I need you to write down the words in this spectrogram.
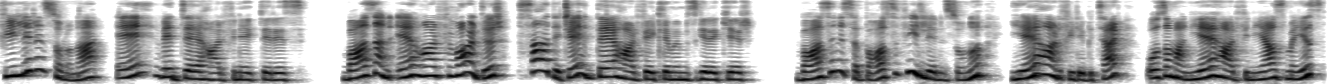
Fiillerin sonuna e ve d harfini ekleriz. Bazen e harfi vardır, sadece d harfi eklememiz gerekir. Bazen ise bazı fiillerin sonu y harfiyle biter. O zaman y harfini yazmayız,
